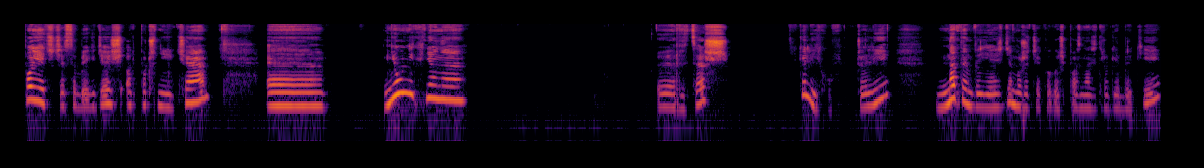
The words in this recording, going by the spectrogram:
Pojedźcie sobie gdzieś, odpocznijcie. E, Nieunikniony rycerz kielichów, czyli na tym wyjeździe możecie kogoś poznać, drogie byki,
